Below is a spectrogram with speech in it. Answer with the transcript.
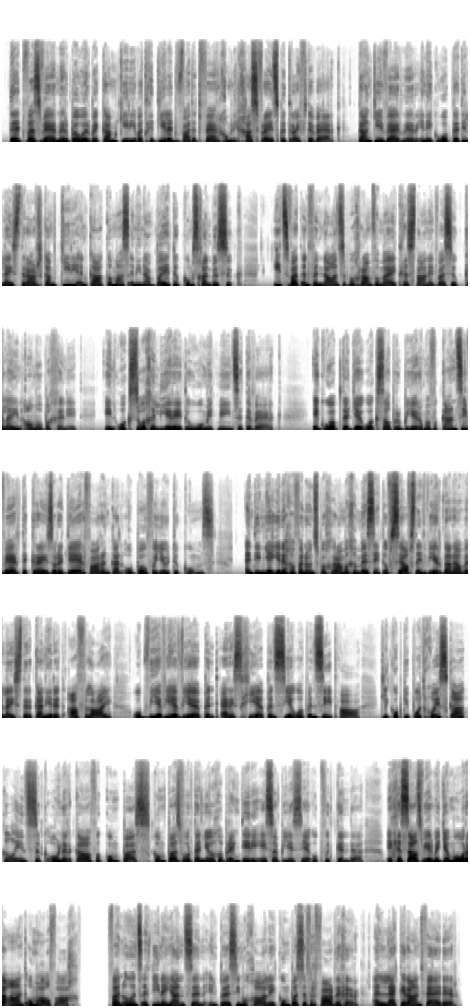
Dit was Werner Bouwer by Kamkiri wat gedeel het wat dit verg om in die gasvryheidsbedryf te werk. Dankie Werner en ek hoop dat die luisteraars Kamkiri in Kakamas in die nabye toekoms gaan besoek. Iets wat in vanaand se program vir my uitgestaan het was hoe klein almal begin het en ook so geleer het hoe om met mense te werk. Ek hoop dat jy ook sal probeer om 'n vakansiewerk te kry sodat jy ervaring kan opbou vir jou toekoms. Indien jy enige van ons programme gemis het of selfs net weer daarna wil luister, kan jy dit aflaai op www.rsg.co.za. Klik op die potgooi skakel en soek onder K vir Kompas. Kompas word aan jou gebring deur die SABC Opvoedkunde. Ek gesels weer met jou môre aand om 08:30. Van ons Athena Jansen en Percy Mogale, Kompas se vervaardiger. 'n Lekker aand verder.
